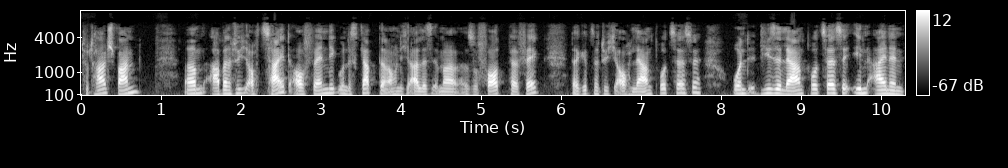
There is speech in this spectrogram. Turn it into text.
total spannend, ähm, aber natürlich auch zeitaufwendig und es klappt dann auch nicht alles immer sofort perfekt. Da gibt es natürlich auch Lernprozesse und diese Lernprozesse in einen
